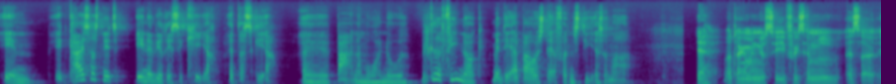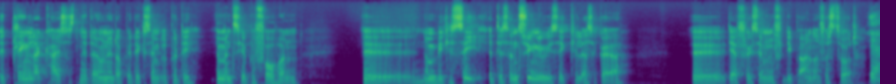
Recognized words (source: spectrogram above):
en, et kejsersnit, end at vi risikerer, at der sker øh, barn og mor noget. Hvilket er fint nok, men det er bare også derfor, den stiger så meget. Ja, og der kan man jo sige for eksempel, altså et planlagt kejsersnit er jo netop et eksempel på det, at man siger på forhånd, øh, når vi kan se, at det sandsynligvis ikke kan lade sig gøre. Øh, ja, for eksempel fordi barnet er for stort. Ja,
